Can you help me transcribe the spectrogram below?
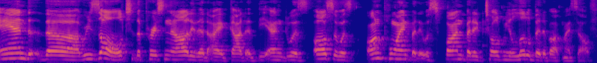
And the result, the personality that I got at the end was also was on point, but it was fun, but it told me a little bit about myself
